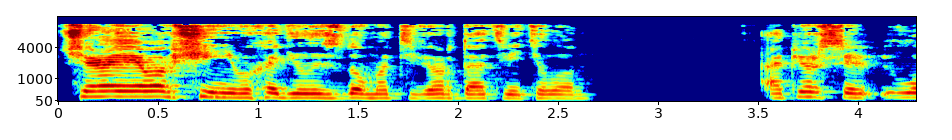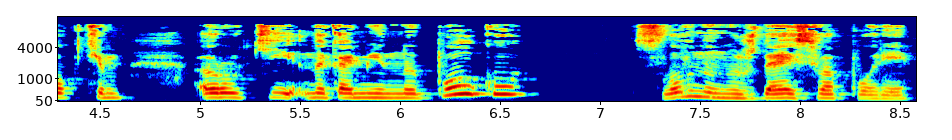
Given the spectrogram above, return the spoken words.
«Вчера я вообще не выходил из дома», — твердо ответил он. Оперся локтем руки на каминную полку, словно нуждаясь в опоре.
